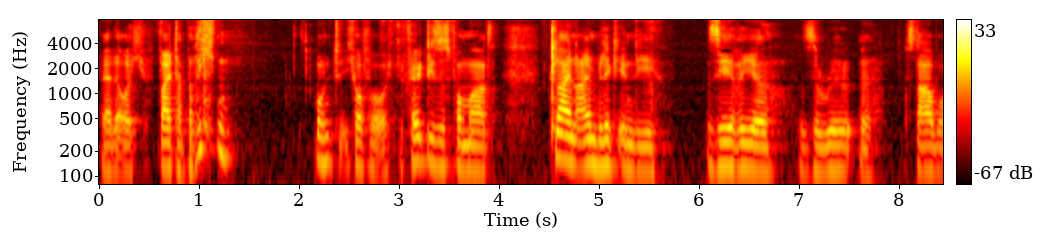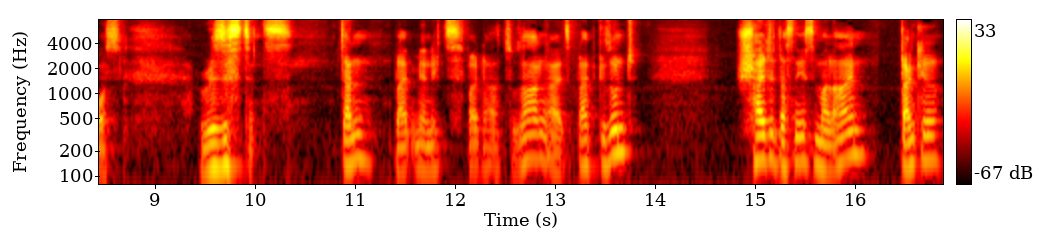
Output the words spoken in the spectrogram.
werde euch weiter berichten. Und ich hoffe, euch gefällt dieses Format. Kleinen Einblick in die Serie The Re äh, Star Wars Resistance. Dann bleibt mir nichts weiter zu sagen, als bleibt gesund. Schaltet das nächste Mal ein. Danke,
